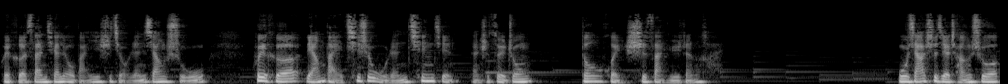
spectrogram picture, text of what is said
会和三千六百一十九人相熟，会和两百七十五人亲近，但是最终都会失散于人海。武侠世界常说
